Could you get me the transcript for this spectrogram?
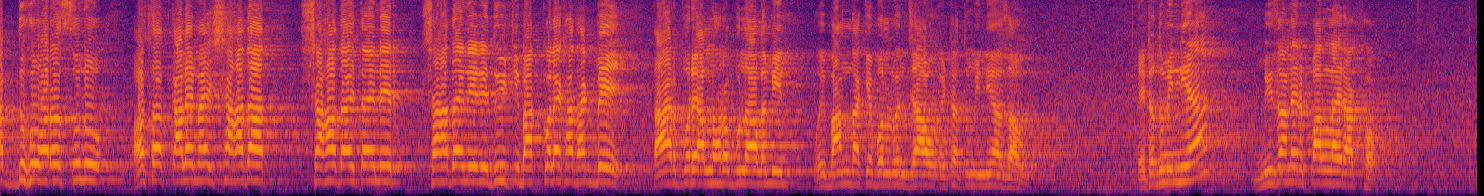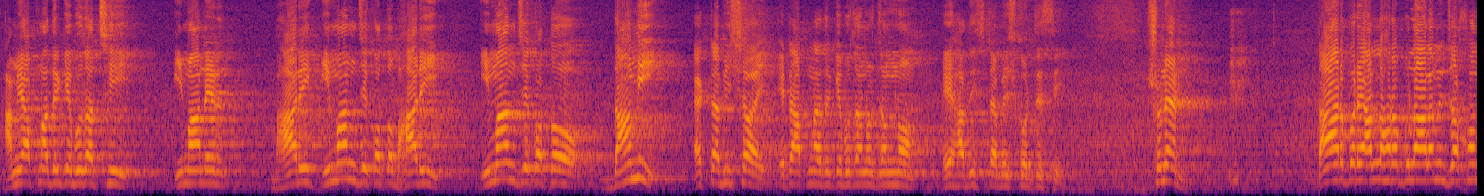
আবদুহু ওয়া রাসূলু অর্থাৎ কালেমায়ে শাহাদাত শাহাদাইনের এই দুইটি বাক্য লেখা থাকবে তারপরে আল্লাহ রাব্বুল আলামিন ওই বান্দাকে বলবেন, যাও, এটা তুমি নিয়ে যাও। এটা তুমি নিয়ে মিজানের পাল্লায় রাখো। আমি আপনাদেরকে বোঝাচ্ছি, ইমানের ভারী, ইমান যে কত ভারী, ইমান যে কত দামি একটা বিষয়, এটা আপনাদেরকে বোঝানোর জন্য এই হাদিসটা বেশ করতেছি। শুনেন, তারপরে আল্লাহ রব্বুল্লা আলমিন যখন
